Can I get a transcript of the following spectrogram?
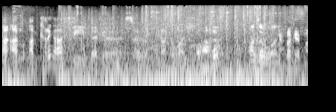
I- I'm, I'm cutting off the Vega, so you don't have to watch. Hold Hanzo. Hanzo one. Careful, careful.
